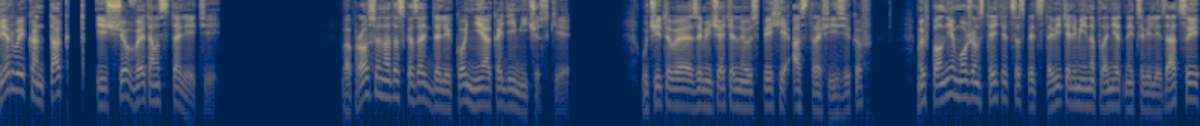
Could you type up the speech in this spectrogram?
Первый контакт еще в этом столетии. Вопросы, надо сказать, далеко не академические. Учитывая замечательные успехи астрофизиков, мы вполне можем встретиться с представителями инопланетной цивилизации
